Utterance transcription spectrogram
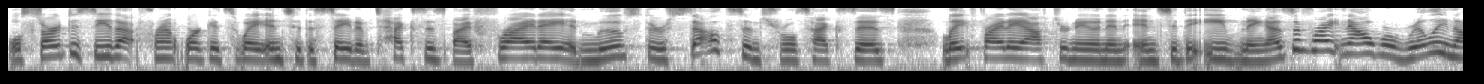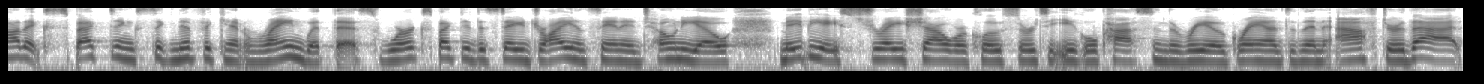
we'll start to see that front work its way into the state of Texas by Friday. It moves through south central Texas late Friday afternoon and into the evening. As of right now, we're really not expecting significant rain with this. We're expected to stay dry in San Antonio, maybe a stray shower closer to Eagle Pass in the Rio Grande, and then after after that,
